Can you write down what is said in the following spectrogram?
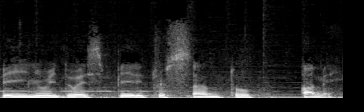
Filho e do Espírito Santo. Amém.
